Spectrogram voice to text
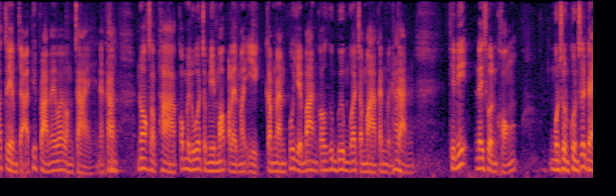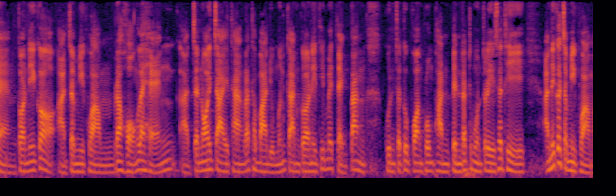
ก็เตรียมจะอภิปรายไม่ไว้วางใจนะครับ นอกสภาก็ไม่รู้ว่าจะมีม็อบอะไรมาอีกกำนันผู้ใหญ่บ้านก็ฮึบึ้มว่าจะมากันเหมือนกัน ทีนี้ในส่วนของมวลชนคนเสื้อแดงตอนนี้ก็อาจจะมีความระหองระแหง อาจจะน้อยใจทางรัฐบาลอยู่เหมือนกันกรณีที่ไม่แต่งตั้ง คุณจตุพรพรหมพันธ์เป็นรัฐมนตรีสักที อันนี้ก็จะมีความ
